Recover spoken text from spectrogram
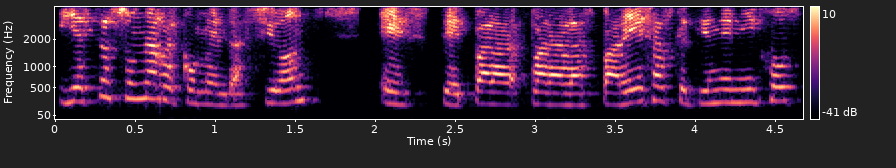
y esta es una recomendación este, para, para las parejas que tienen hijos,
